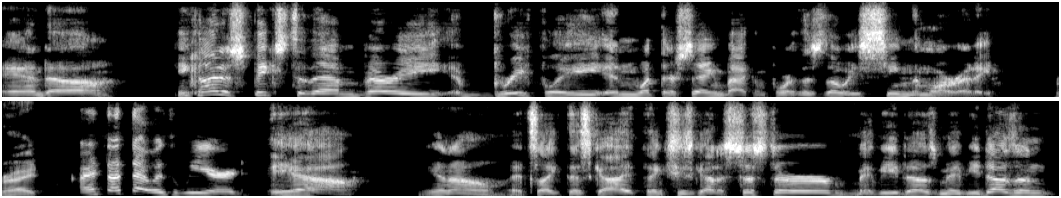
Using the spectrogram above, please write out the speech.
And uh, he kind of speaks to them very briefly in what they're saying back and forth as though he's seen them already. Right. I thought that was weird. Yeah. You know, it's like this guy thinks he's got a sister. Maybe he does, maybe he doesn't.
